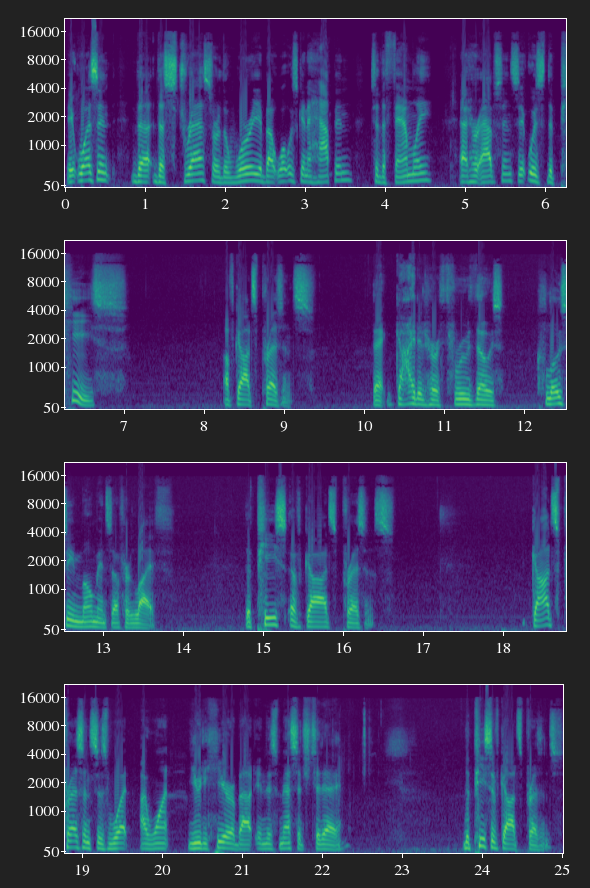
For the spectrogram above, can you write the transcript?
It wasn't the, the stress or the worry about what was going to happen to the family at her absence. It was the peace of God's presence that guided her through those closing moments of her life. The peace of God's presence. God's presence is what I want you to hear about in this message today. The peace of God's presence.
